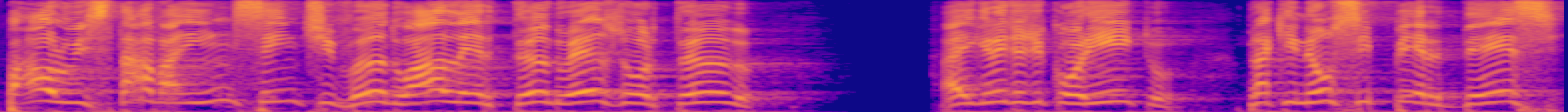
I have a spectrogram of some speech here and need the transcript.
Paulo estava incentivando, alertando, exortando a igreja de Corinto para que não se perdesse.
